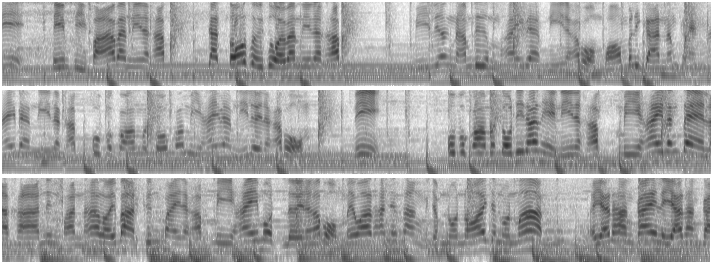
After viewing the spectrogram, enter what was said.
นี่ธีมสีฟ้าแบบนี้นะครับจัดโต๊ะสวยๆแบบนี้นะครับ มีเรื่องน้ำดื่มให้แบบนี้นะครับผมพร้อมบริการน้ำแข็งให้แบบนี้นะครับอุปกรณ์บนโต๊ะก็มีให้แบบนี้เลยนะครับผมนี่อุปกรณ์บนโต๊ะที่ท่านเห็นนี้นะครับมีให้ตั้งแต่ราคา 1,500 บาทขึ้นไปนะครับมีให้หมดเลยนะครับผมไม่ว่าท่านจะสั่งจำนวนน้อยจำนวนมาก ระยะทางใกล้ระยะทางไกล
